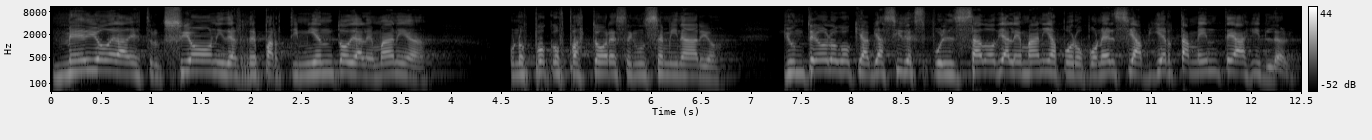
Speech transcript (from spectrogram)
medio de la destrucción y del repartimiento de Alemania, unos pocos pastores en un seminario y un teólogo que había sido expulsado de Alemania por oponerse abiertamente a Hitler,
